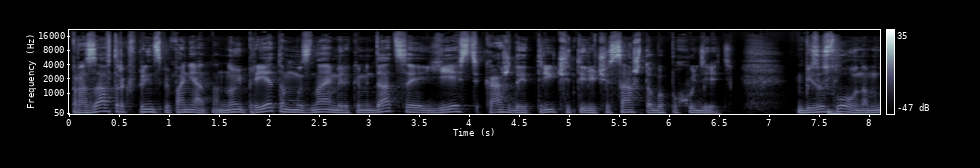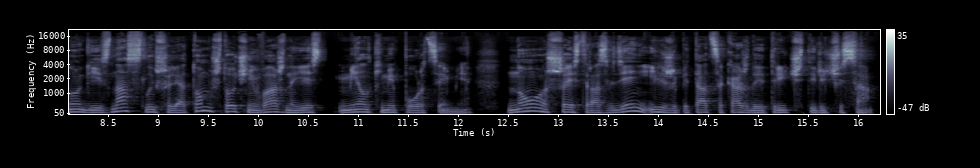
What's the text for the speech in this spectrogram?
Про завтрак, в принципе, понятно, но и при этом мы знаем рекомендации есть каждые 3-4 часа, чтобы похудеть. Безусловно, многие из нас слышали о том, что очень важно есть мелкими порциями, но 6 раз в день или же питаться каждые 3-4 часа.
